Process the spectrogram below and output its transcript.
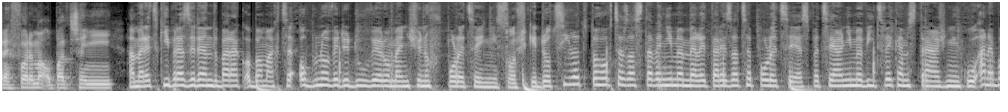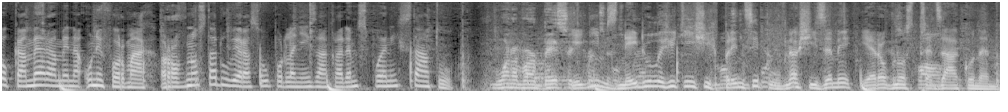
reforma opatření. Americký prezident Barack Obama chce obnovit důvěru menšin v policejní složky. Docílet toho chce zastavením militarizace policie, speciálním výcvikem strážníků anebo kamerami na uniformách. Rovnost a důvěra jsou podle něj základem Spojených států. Jedním z nejdůležitějších principů v naší zemi je rovnost před zákonem.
